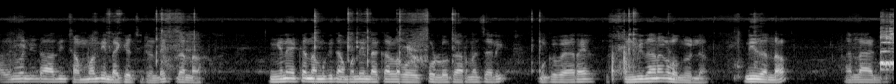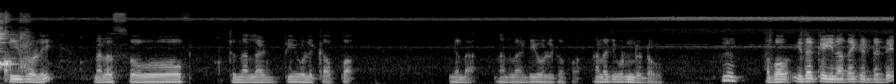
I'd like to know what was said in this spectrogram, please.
അതിന് വേണ്ടിയിട്ട് ആദ്യം ചമ്മന്തി ഉണ്ടാക്കി വെച്ചിട്ടുണ്ട്. ഇതല്ല ഇങ്ങനെയൊക്കെ നമുക്ക് ചമ്മന്തി ഉണ്ടാക്കാനുള്ള കുഴപ്പമുള്ളൂ കാരണം വെച്ചാൽ നമുക്ക് വേറെ സംവിധാനങ്ങളൊന്നുമില്ല. ഇനി ഇതണ്ട? നല്ല അടിപൊളി നല്ല സോഫ്റ്റ് നല്ല അടിപൊളി കപ്പ. ഇങ്ങണ്ട നല്ല അടിപൊളി കപ്പ. നല്ല ചൂടുണ്ട് കേട്ടോ. അപ്പോൾ ഇതൊക്കെ ഇതിനകത്തേക്ക് ഇട്ടിട്ട്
